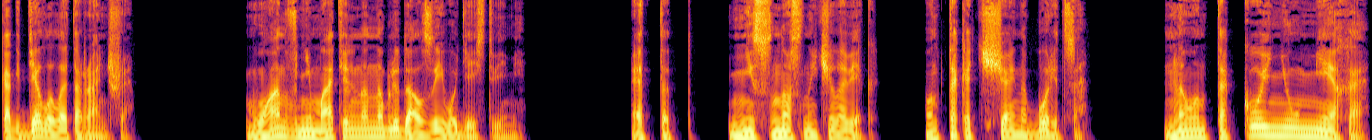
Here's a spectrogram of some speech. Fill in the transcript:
как делал это раньше. Муан внимательно наблюдал за его действиями. Этот несносный человек. Он так отчаянно борется. Но он такой неумеха.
